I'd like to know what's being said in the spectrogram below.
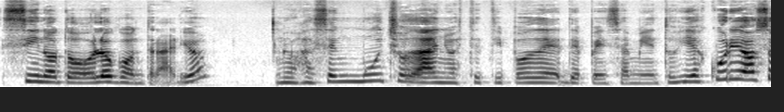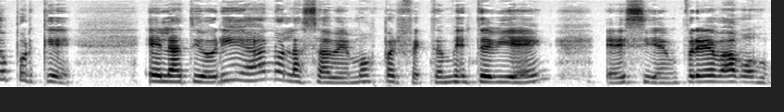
sino todo lo contrario. Nos hacen mucho daño este tipo de, de pensamientos. Y es curioso porque en la teoría no la sabemos perfectamente bien. Eh, siempre, vamos,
